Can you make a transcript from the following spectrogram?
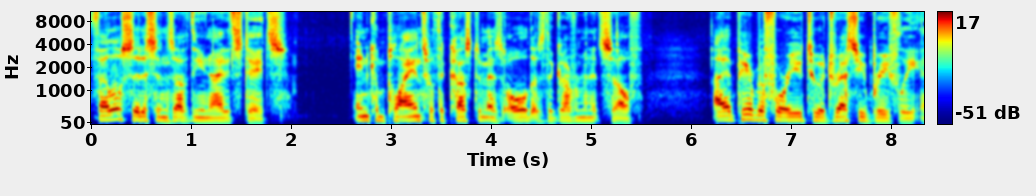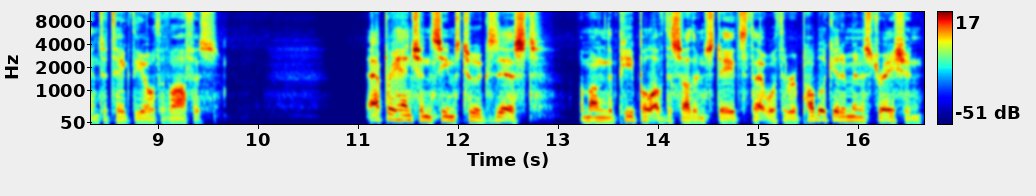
Fellow citizens of the United States, in compliance with a custom as old as the government itself, I appear before you to address you briefly and to take the oath of office. Apprehension seems to exist among the people of the southern states that with the Republican administration,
